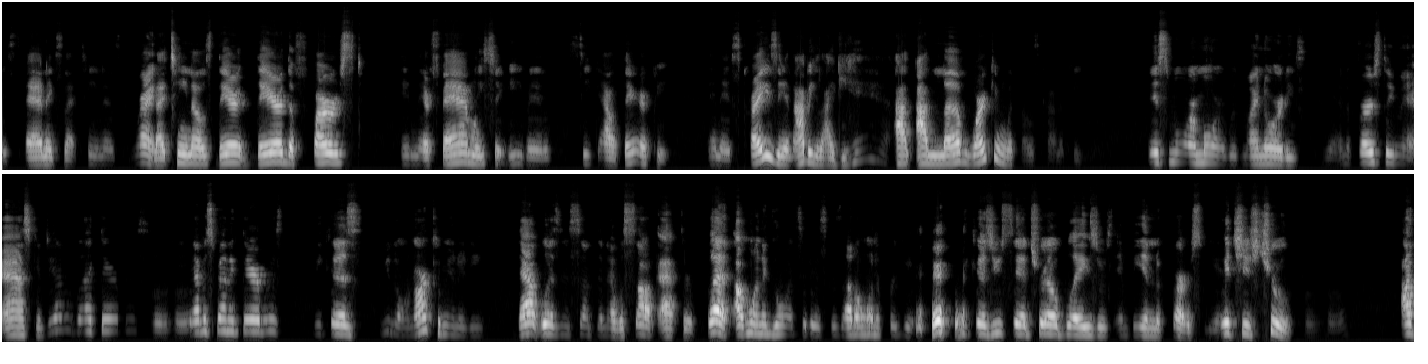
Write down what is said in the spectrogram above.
Hispanics, Latinos, right? Latinos. They're they're the first in their family to even seek out therapy, and it's crazy. And I'll be like, yeah, I, I love working with those kind of people. it's more and more with minorities. And the first thing they're asking, do you have a black therapist? Mm-hmm. Do you have a Hispanic therapist? Because, you know, in our community, that wasn't something that was sought after. But I want to go into this because I don't want to forget. because you said trailblazers and being the first, which is true. I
